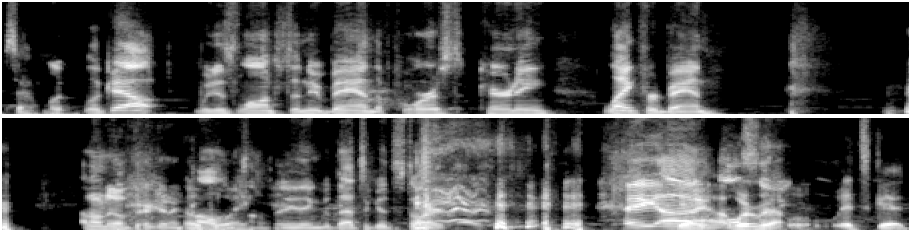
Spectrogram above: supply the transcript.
So look look out! We just launched a new band, the Forrest Kearney Langford Band. I don't know if they're going to oh, call oh themselves anything, but that's a good start. hey, uh, yeah, also, it's good.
